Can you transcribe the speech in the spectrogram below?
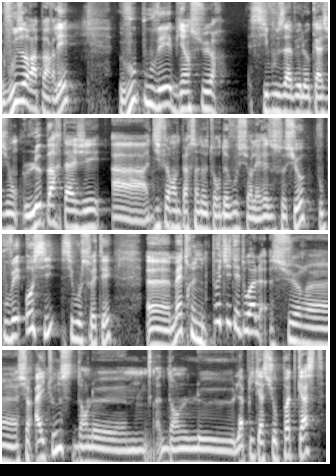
vous aura parlé. Vous pouvez bien sûr si vous avez l'occasion, le partager à différentes personnes autour de vous sur les réseaux sociaux. Vous pouvez aussi, si vous le souhaitez, euh, mettre une petite étoile sur, euh, iTunes dans, l'application podcast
